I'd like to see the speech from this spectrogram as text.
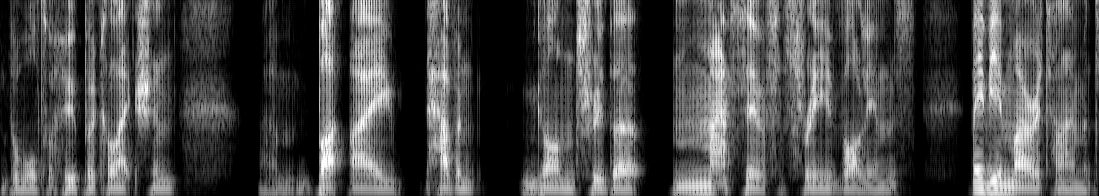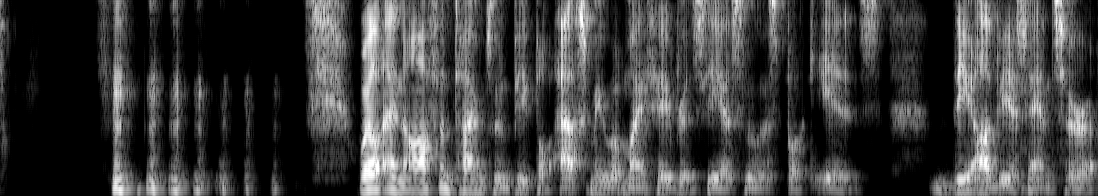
the Walter Hooper collection. Um, but I haven't gone through the massive three volumes. Maybe in my retirement. well, and oftentimes when people ask me what my favorite C.S. Lewis book is, the obvious answer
